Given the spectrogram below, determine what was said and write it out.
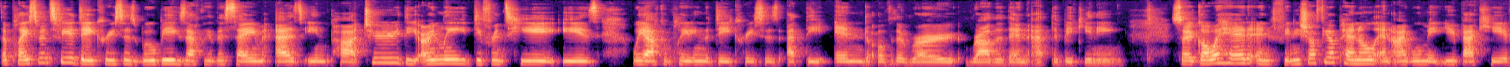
The placements for your decreases will be exactly the same as in part two. The only difference here is we are completing the decreases at the end of the row rather than at the beginning. So go ahead and finish off your panel and I will meet you back here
